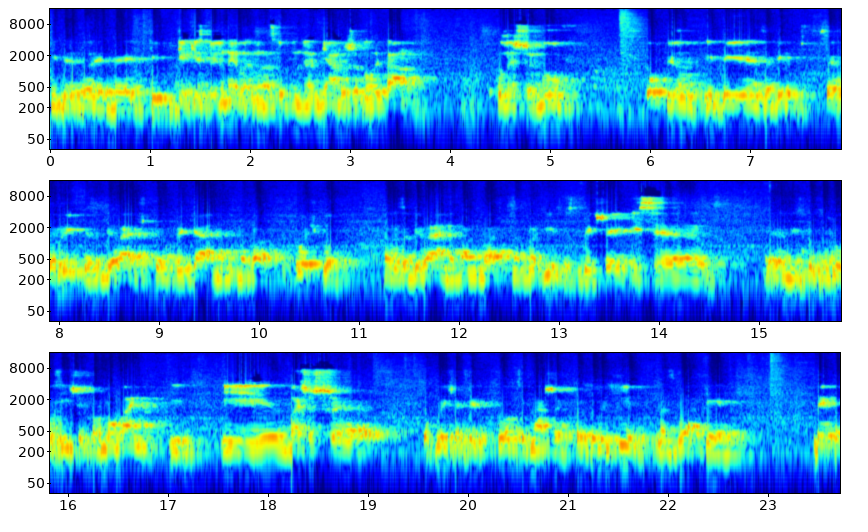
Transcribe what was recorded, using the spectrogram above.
тій території, де Тільки звільнили, ми наступного дня вже були там, коли ще був обстріл, і ти забігаєш, все горить, ти забігаєш те укриття, не можна бачити точку, але забігаємо, там 20 на гвардійців сидить ще якісь е, е, з інших формувань, і, і бачиш е, обличчя цих хлопців наших працівників Нацгвардії, дехто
